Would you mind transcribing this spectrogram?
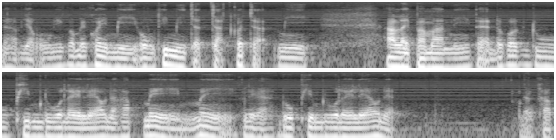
นะครับอย่างองค์นี้ก็ไม่ค่อยมีองค์ที่มีจัดๆก็จะมี อะไรประมาณนี้ แต่แล้วก็ดูพิมพ์ดูอะไรแล้วนะครับ ไม่ไม่เขาเรียกดูพิมพ์ดูอะไรแล้วเนี่ยนะครับ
